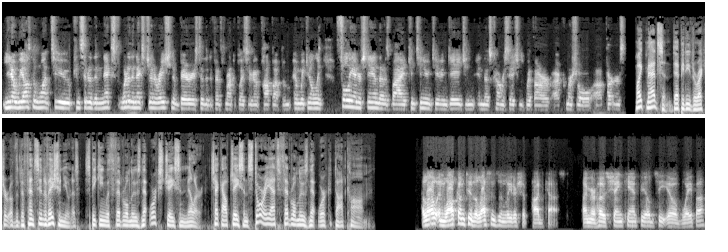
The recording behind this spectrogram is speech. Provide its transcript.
you know we also want to consider the next what are the next generation of barriers to the defense marketplace that are going to pop up, and, and we can only fully understand those by continuing to engage in, in those conversations with our, our commercial uh, partners. Mike Madsen, Deputy Director of the Defense Innovation Unit, speaking with Federal News Network's Jason Miller. Check out Jason's story at federalnewsnetwork.com. Hello, and welcome to the Lessons in Leadership podcast. I'm your host, Shane Canfield, CEO of WEPA,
